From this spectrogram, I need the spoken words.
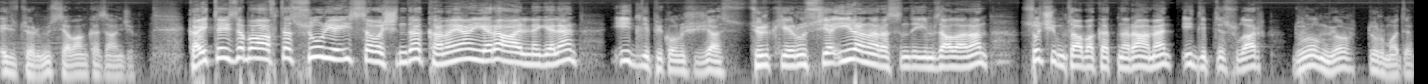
editörümüz Sevan Kazancı. Kayıttayız da bu hafta Suriye İç Savaşı'nda kanayan yara haline gelen İdlib'i konuşacağız. Türkiye, Rusya, İran arasında imzalanan Soçi mutabakatına rağmen İdlib'de sular durulmuyor, durmadı.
